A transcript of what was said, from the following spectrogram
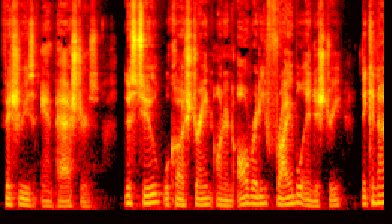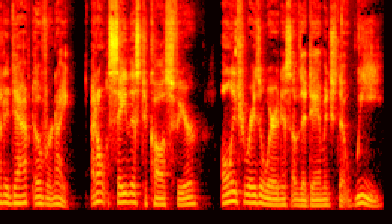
fisheries, and pastures. This too will cause strain on an already friable industry that cannot adapt overnight. I don't say this to cause fear, only to raise awareness of the damage that we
